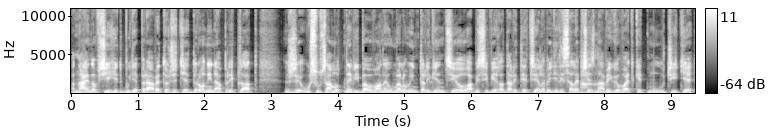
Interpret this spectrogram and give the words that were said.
A najnovší hit bude práve to, že tie drony napríklad, že už sú samotné vybavované umelou inteligenciou, aby si vyhľadali tie ciele, vedeli sa lepšie Aha. znavigovať, keď mu určite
